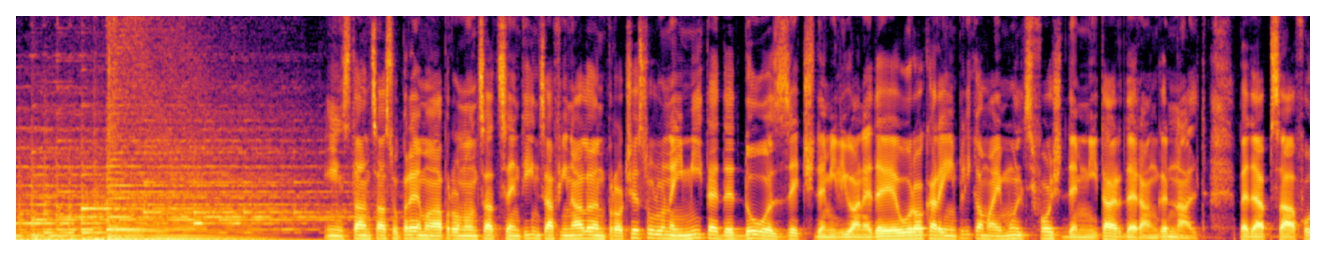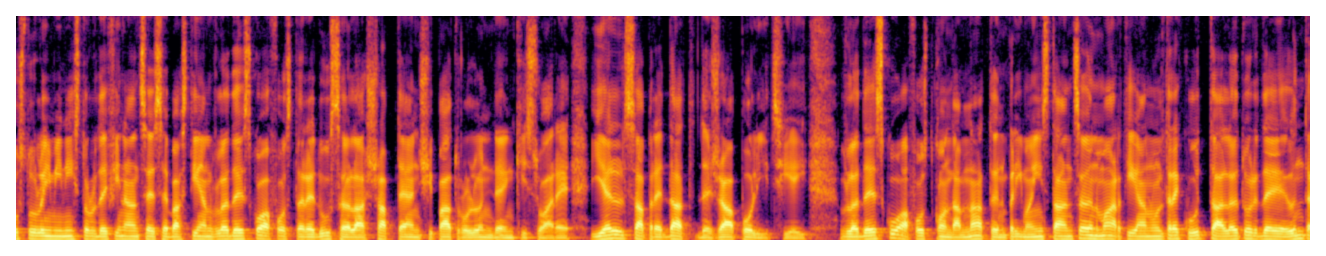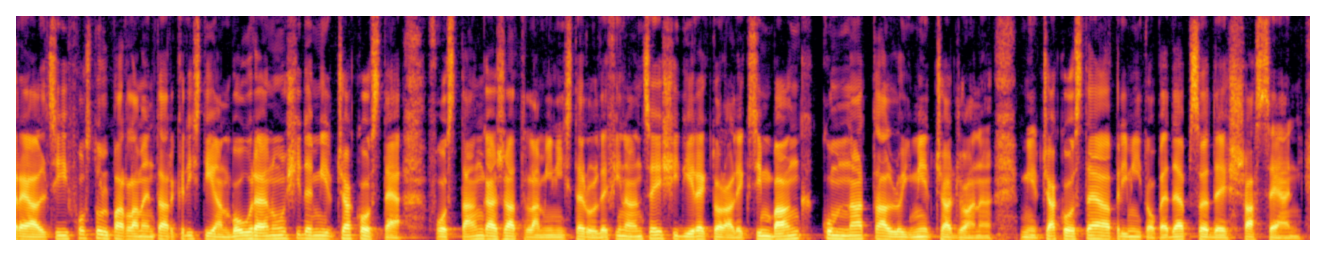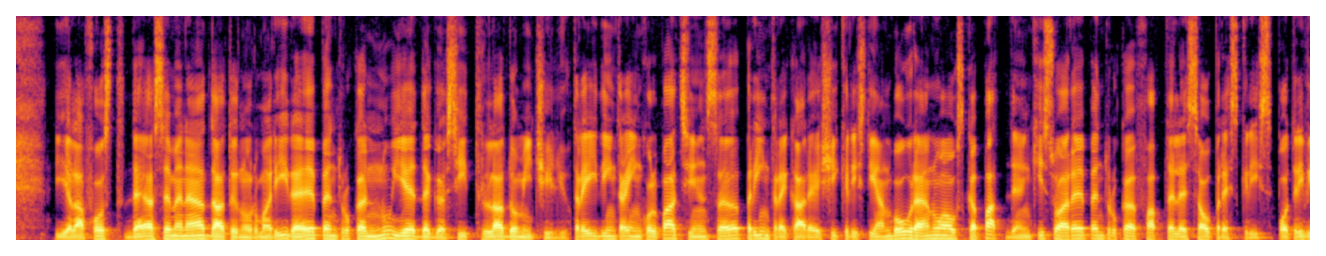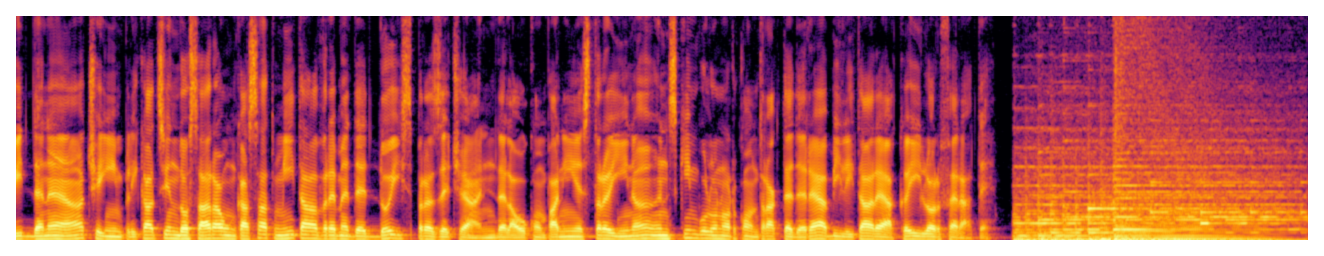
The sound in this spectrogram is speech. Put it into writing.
Instanța Supremă a pronunțat sentința finală în procesul unei mite de 20 de milioane de euro care implică mai mulți foști demnitari de rang înalt. Pedeapsa a fostului ministru de finanțe Sebastian Vlădescu a fost redusă la șapte ani și patru luni de închisoare. El s-a predat deja poliției. Vlădescu a fost condamnat în primă instanță în martie anul trecut, alături de, între alții, fostul parlamentar Cristian Boureanu și de Mircea Costea, fost angajat la Ministerul de Finanțe și director Alexim Bank, cumnat al lui Mircea Joană. Mircea Costea a primit o pedepsă de șase ani. El a fost de asemenea dat în urmărire pentru că nu e de găsit la domiciliu. Trei dintre inculpații însă, printre care și Cristian Boureanu, au scăpat de închisoare pentru că faptele s-au prescris. Potrivit DNA, cei implicați în dosar au încasat mita vreme de 12 ani de la o companie străină în schimbul unor contracte de reabilitare a căilor ferate.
